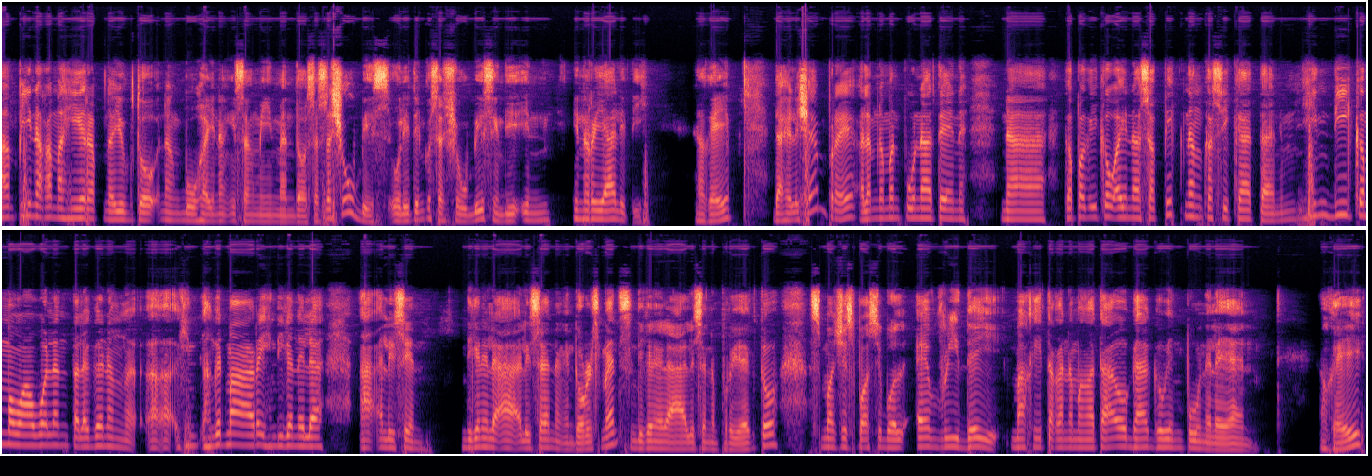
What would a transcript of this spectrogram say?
ang pinakamahirap na yugto ng buhay ng isang main Mendoza sa showbiz. Ulitin ko sa showbiz, hindi in, in reality. Okay? Dahil syempre, alam naman po natin na kapag ikaw ay nasa peak ng kasikatan, hindi ka mawawalan talaga ng, uh, hanggat maaari, hindi ka nila aalisin. Hindi ka nila aalisan ng endorsements, hindi ka nila aalisan ng proyekto. As much as possible, every day, makita ka ng mga tao, gagawin po nila yan. Okay?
